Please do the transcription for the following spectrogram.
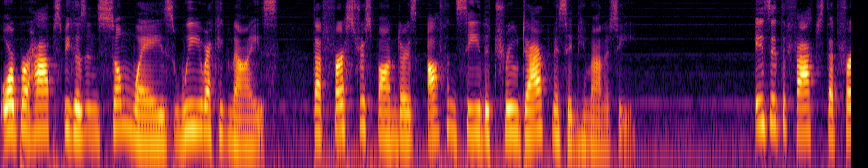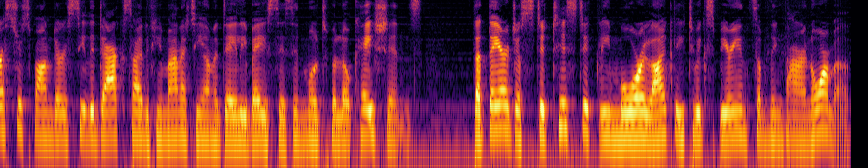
or perhaps because in some ways we recognise that first responders often see the true darkness in humanity? Is it the fact that first responders see the dark side of humanity on a daily basis in multiple locations that they are just statistically more likely to experience something paranormal?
